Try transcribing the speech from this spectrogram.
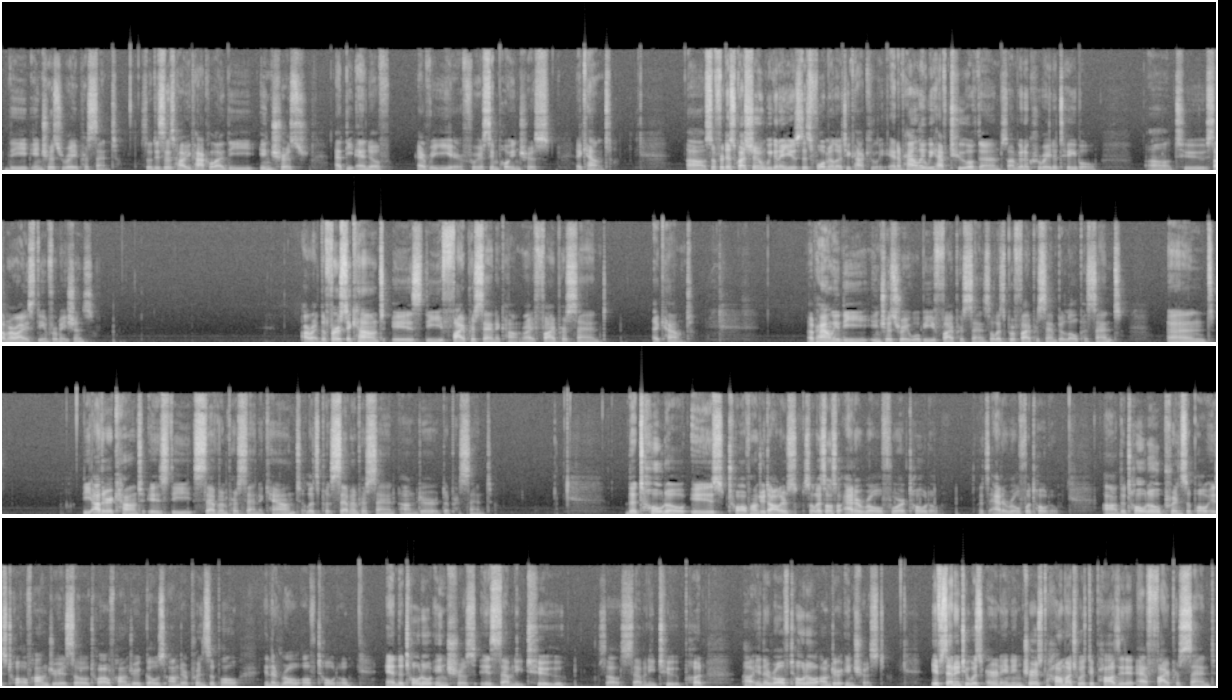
the interest rate percent. So this is how you calculate the interest at the end of every year for your simple interest account. Uh, so for this question, we're going to use this formula to calculate. And apparently we have two of them. So I'm going to create a table uh, to summarize the informations. All right, the first account is the 5% account, right? 5% account. Apparently the interest rate will be 5%. So let's put 5% below percent. And the other account is the 7% account. Let's put 7% under the percent. The total is $1,200. So let's also add a row for total. Let's add a row for total. Uh, the total principal is 1200 so 1200 goes under principal in the row of total and the total interest is 72 so 72 put uh, in the row of total under interest. If 72 was earned in interest, how much was deposited at 5%?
